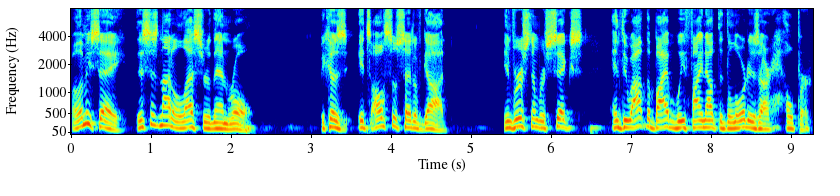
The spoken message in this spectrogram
Well, let me say, this is not a lesser than role because it's also said of God. In verse number six, and throughout the Bible, we find out that the Lord is our helper.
